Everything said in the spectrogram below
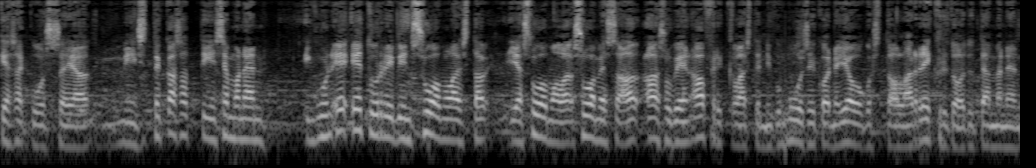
kesäkuussa. Ja niin sitten kasattiin semmoinen niin e- eturivin suomalaista ja suomala, Suomessa asuvien afrikkalaisten niin kuin muusikoiden joukosta ollaan rekrytoitu tämmöinen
